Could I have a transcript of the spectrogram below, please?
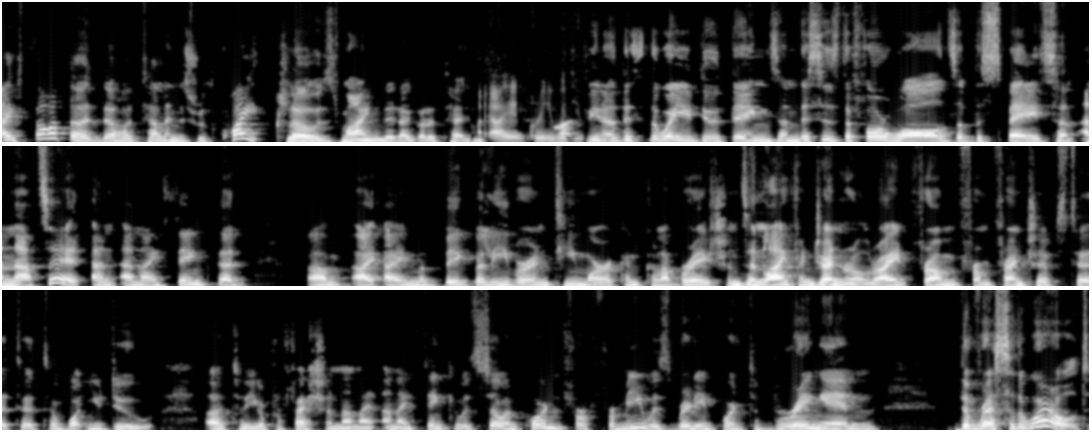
I thought that the hotel industry was quite closed minded. I got to tell you, I, I agree with you. You know, this is the way you do things, and this is the four walls of the space, and, and that's it. And and I think that um, I, I'm a big believer in teamwork and collaborations in life in general, right? From from friendships to to, to what you do. Uh, to your profession, and I and I think it was so important for for me. It was really important to bring in the rest of the world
